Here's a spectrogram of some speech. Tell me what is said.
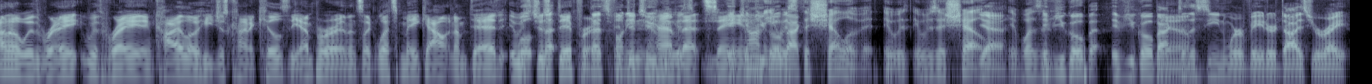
I don't know with Rey with Rey and Kylo, he just kind of kills the Emperor, and it's like let's make out and I'm dead. It was Well, just that- different. that's It funny, didn't too, have because that it- same. you go it was back- the shell of it. It was it was a shell. Yeah, It wasn't If you go back, if you go back to the scene where Vader dies, you're right.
